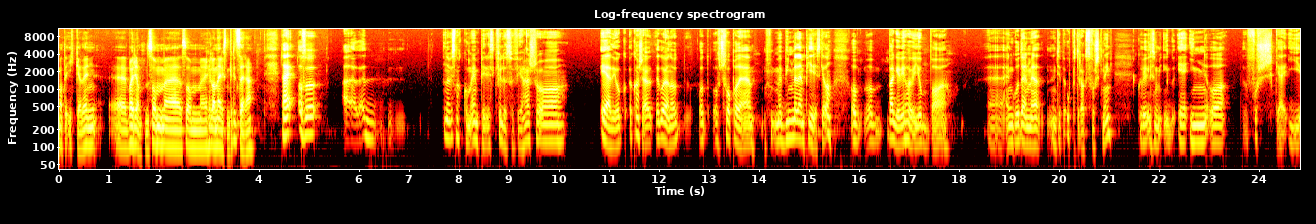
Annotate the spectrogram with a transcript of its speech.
måte, ikke den eh, varianten som, eh, som Hylland Eriksen kritiserer. Nei, altså eh, Når vi snakker om empirisk filosofi her, så er det jo kanskje Det går an å, å, å, se på det med Begynn med det empiriske. da. Og, og begge vi har jo jobba eh, en god del med en type oppdragsforskning. Hvor vi liksom er inn og forsker i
